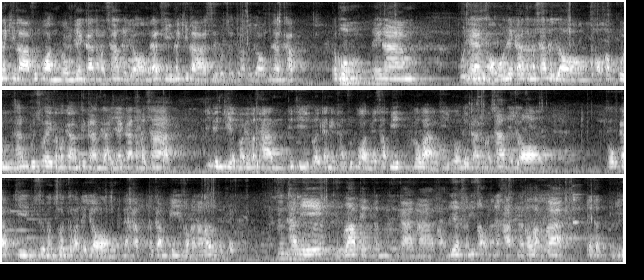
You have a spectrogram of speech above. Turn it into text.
นักกีฬาฟุตบอลโรงเรียนการธรรมชาติระยอง และทีมนักกีฬาสื่อมวลชนจังหวัดระยองทุกท่านครับกระผมในนามผู้แทนของโรงเรียนการธรรมชาติระยอง ขอขอบคุณท่านผู้ช่วยกรรมการผู้จัดการใหญ่แยกการธรรมชาติ ที่เป็นเกียรติมาเป็นประธานพิธีเปิดการแข่งขันฟุตบอลเวซับมิตรระหว่างทีมโรงเรียนการธรรมชาติระยอง พบกับทีมสื่อมวลชนจังหวัดระยองนะครับประจำปี 2566 ซึ่งครั้งนี้ถือว่าเป็นดำเนินการมาต่อเนื่องครั้งที่สองแล้วนะครับ แล้วก็หวังว่าจะดำเนินนี้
